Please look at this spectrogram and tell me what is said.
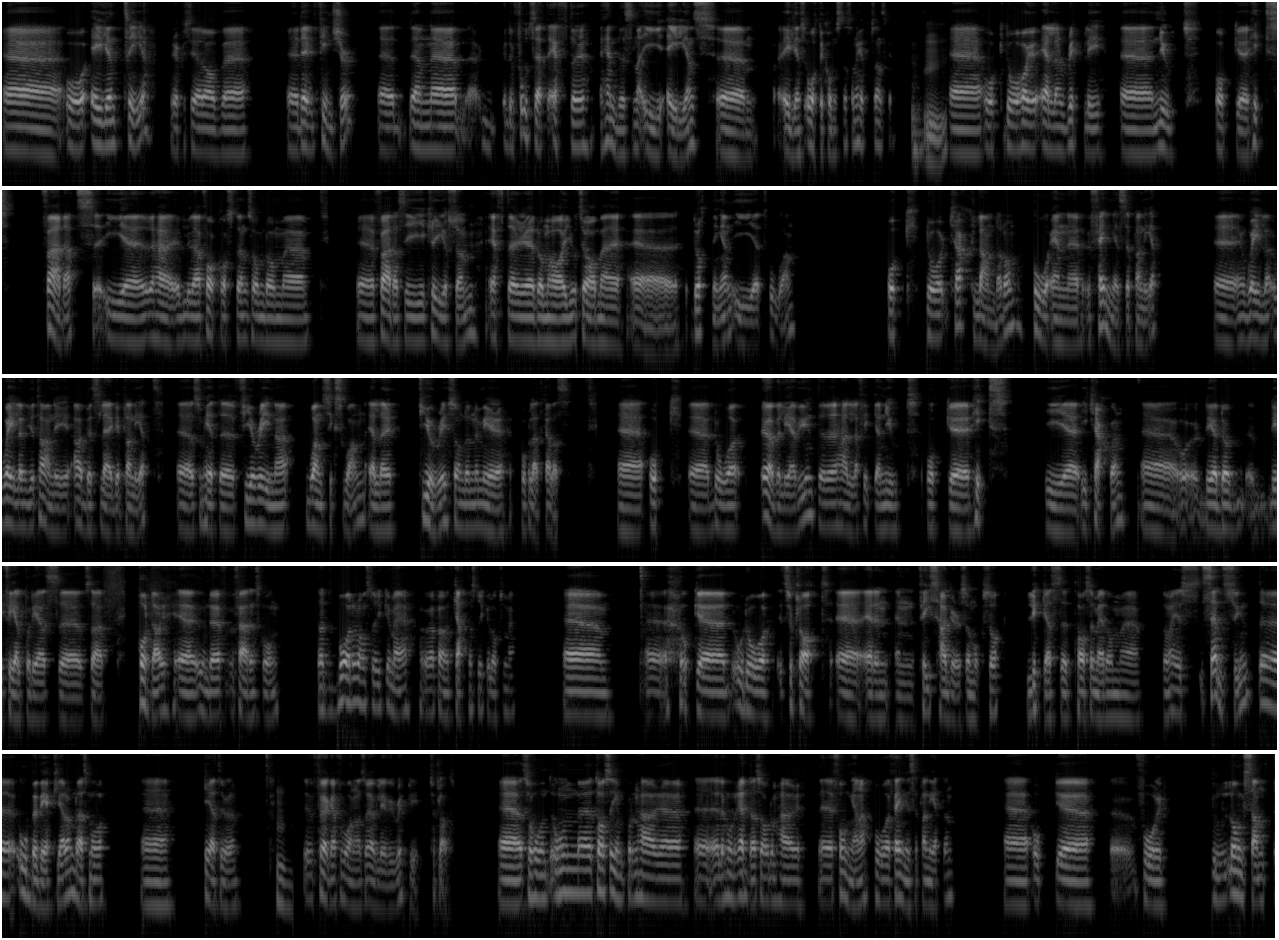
Eh, och Alien 3, regisserad av eh, David Fincher. Den, den fortsätter efter händelserna i Aliens. Aliens återkomsten som det heter på svenska. Mm. Och då har ju Ellen Ripley, Newt och Hicks färdats i eh, den här lilla farkosten som de Eh, färdas i kryosömn efter eh, de har gjort sig av med eh, drottningen i eh, tvåan. Och då kraschlandar de på en fängelseplanet. Eh, en Wayland Yutani arbetslägerplanet eh, som heter Fiorina 161 eller Fury som den mer populärt kallas. Eh, och eh, då överlever ju inte den här lilla flickan Newt och eh, Hicks i, eh, i kraschen. Eh, och det, det blir fel på deras eh, så här, poddar under färdens gång. Så att båda de stryker med, och jag har för mig att katten stryker också med. Eh, eh, och, och då såklart eh, är det en, en facehugger som också lyckas ta sig med dem. De är ju sällsynt eh, obevekliga de där små kreaturen. Mm. Föga förvånande så överlever ju Ripley såklart. Eh, så hon, hon eh, tar sig in på den här, eh, eller hon räddas av de här fångarna på fängelseplaneten. Och får långsamt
